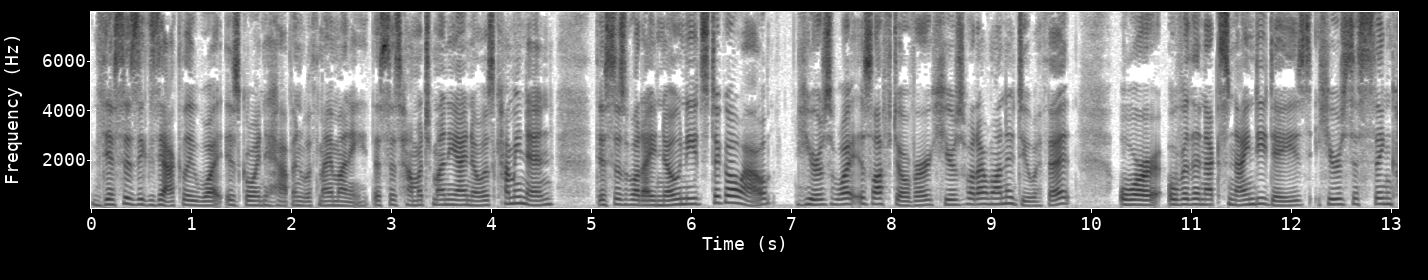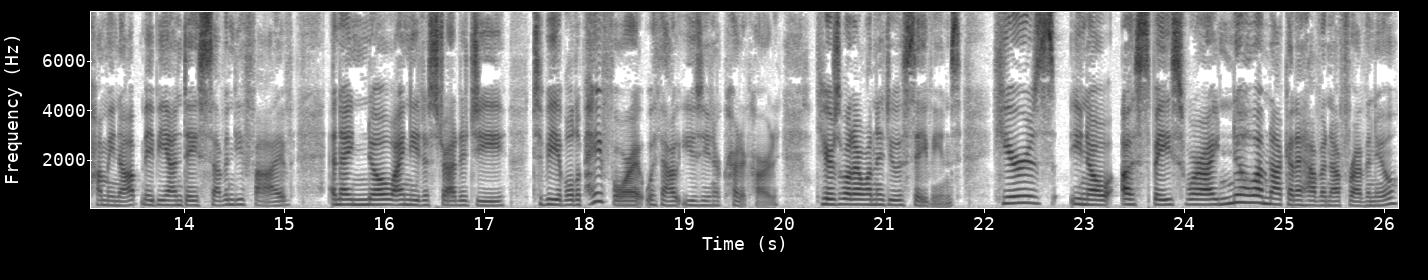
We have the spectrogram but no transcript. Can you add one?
this is exactly what is going to happen with my money. This is how much money I know is coming in. This is what I know needs to go out. Here's what is left over. Here's what I want to do with it. Or over the next 90 days, here's this thing coming up, maybe on day 75, and I know I need a strategy to be able to pay for it without using a credit card. Here's what I want to do with savings. Here's, you know, a space where I know I'm not going to have enough revenue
